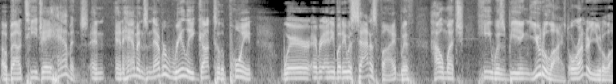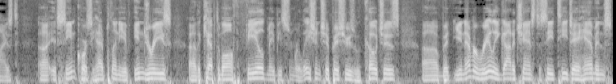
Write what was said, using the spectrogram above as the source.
about TJ Hammonds. And and Hammonds never really got to the point where ever anybody was satisfied with how much he was being utilized or underutilized. Uh, it seemed, of course, he had plenty of injuries uh, that kept him off the field, maybe some relationship issues with coaches, uh, but you never really got a chance to see TJ Hammonds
